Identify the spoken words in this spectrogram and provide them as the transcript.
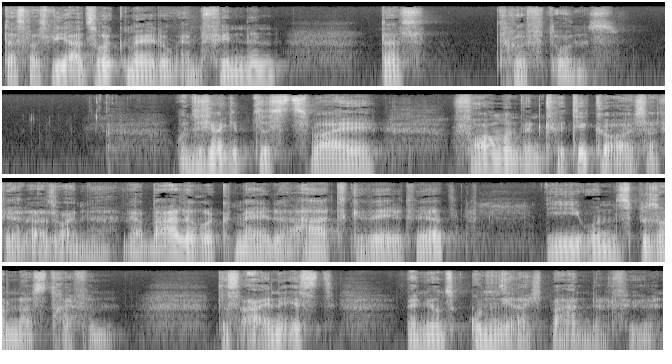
das, was wir als Rückmeldung empfinden, das trifft uns. Und sicher gibt es zwei Formen, wenn Kritik geäußert wird, also eine verbale Rückmeldeart gewählt wird, die uns besonders treffen. Das eine ist, wenn wir uns ungerecht behandelt fühlen.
